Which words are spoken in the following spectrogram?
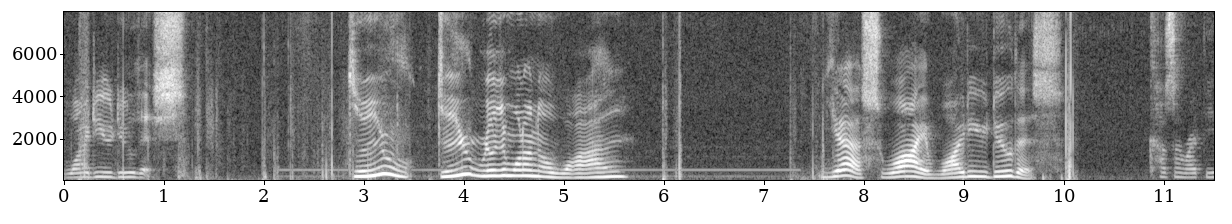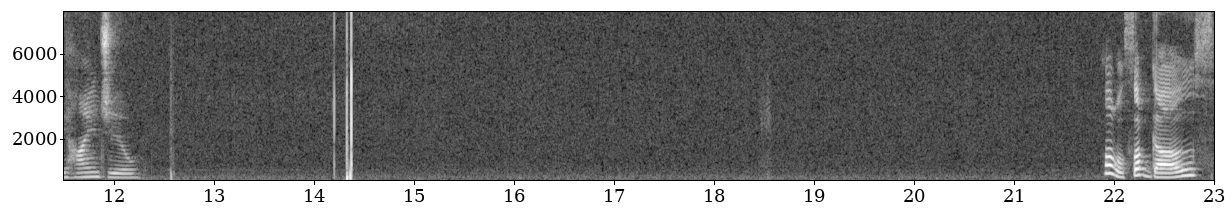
Why do you do this? Do you do you really want to know why? Yes, why? Why do you do this? Cuz I'm right behind you. What's up, guys?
